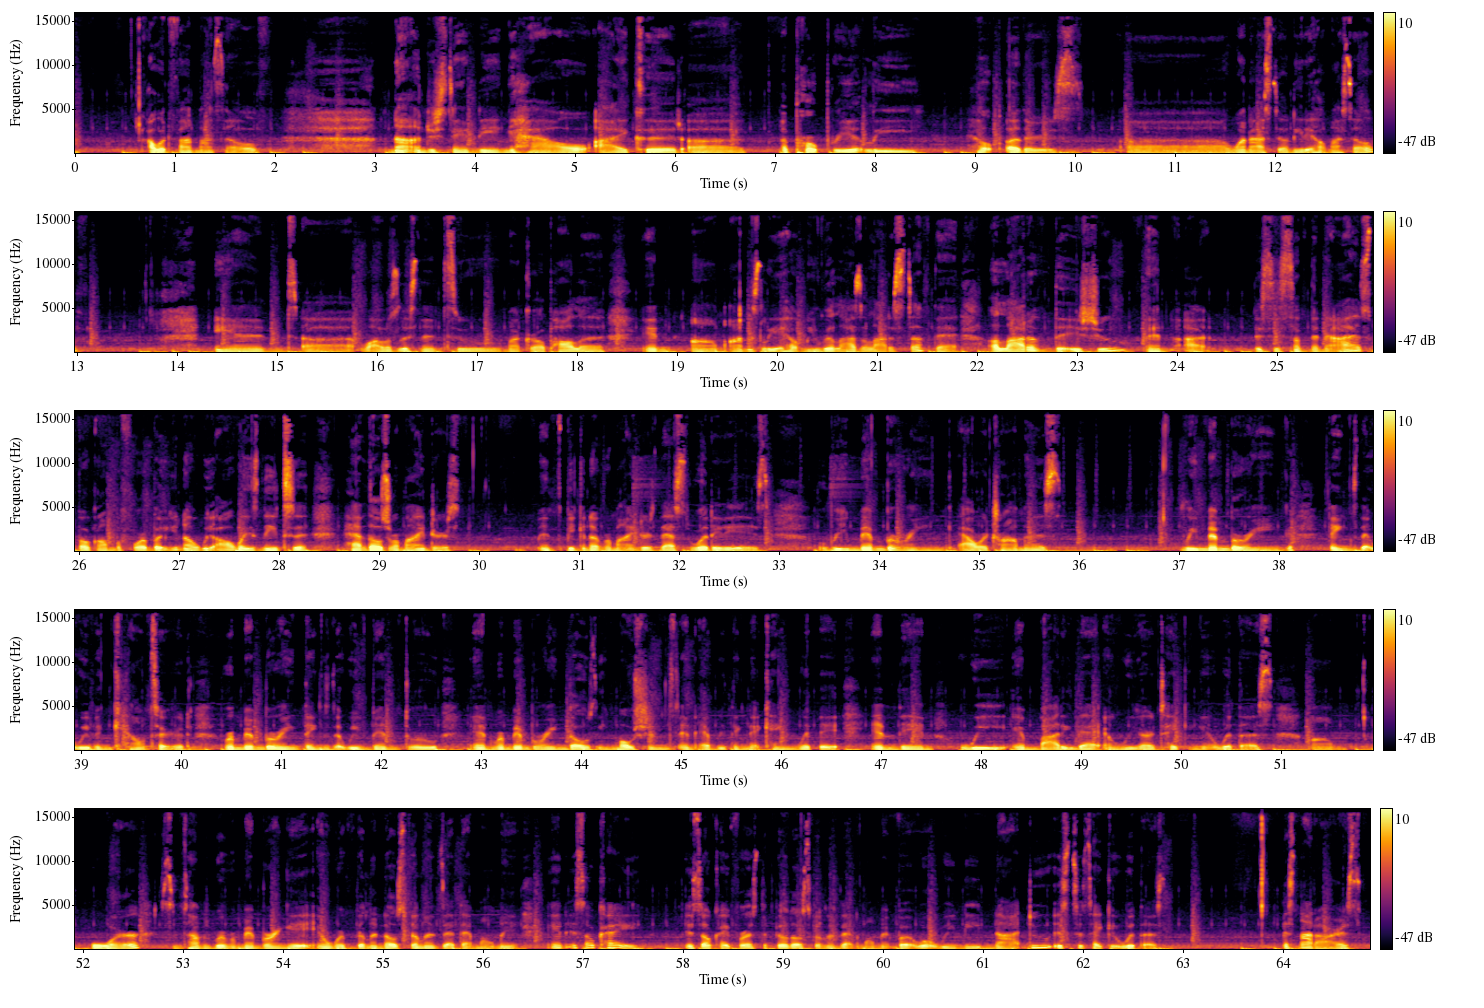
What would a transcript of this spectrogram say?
I would find myself not understanding how I could uh, appropriately help others uh, when I still needed help myself. And uh, well, I was listening to my girl Paula, and um, honestly, it helped me realize a lot of stuff that a lot of the issue, and I, this is something that I had spoke on before, but you know, we always need to have those reminders. And speaking of reminders, that's what it is remembering our traumas remembering things that we've encountered, remembering things that we've been through, and remembering those emotions and everything that came with it. And then we embody that and we are taking it with us. Um, or sometimes we're remembering it and we're feeling those feelings at that moment, and it's okay. It's okay for us to feel those feelings at the moment, but what we need not do is to take it with us. It's not ours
